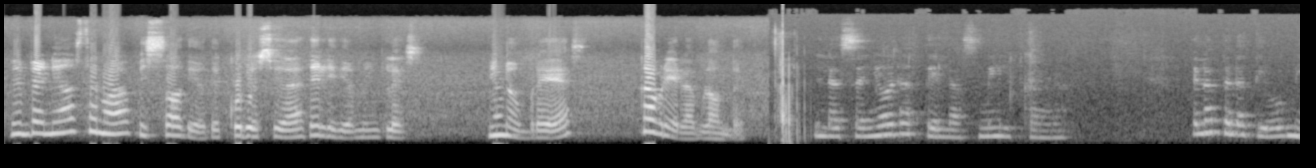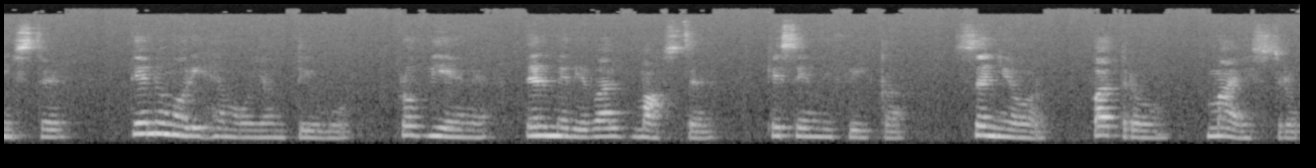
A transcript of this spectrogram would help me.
Bienvenido a este nuevo episodio de Curiosidades del idioma inglés. Mi nombre es Gabriela Blonde. La señora de las mil caras. El apelativo Mister tiene un origen muy antiguo. Proviene del medieval master, que significa señor, patrón, maestro,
